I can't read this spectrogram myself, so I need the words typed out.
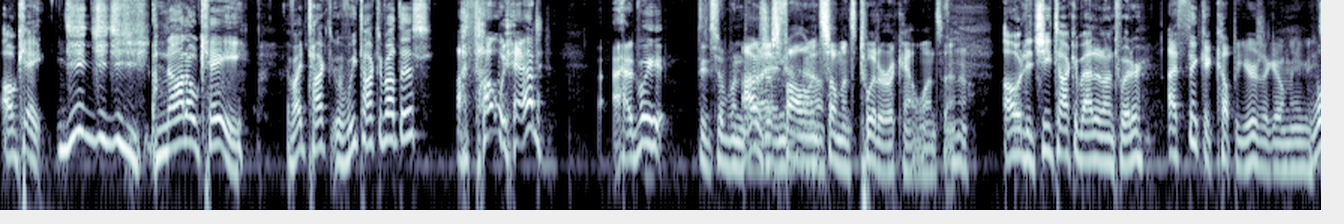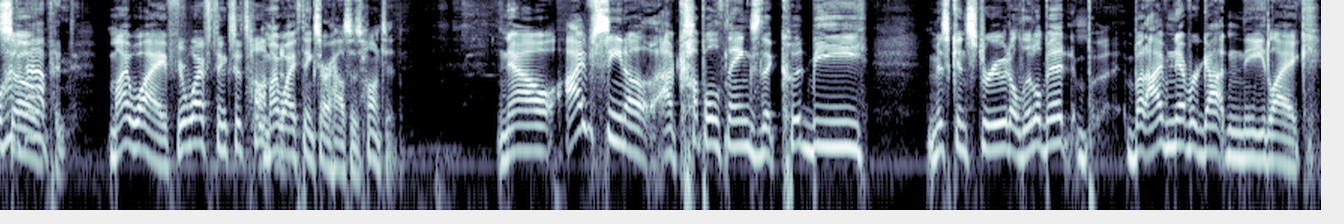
Okay, not okay. Have I talked? Have we talked about this? I thought we had. Had we? Did someone? I was just in following someone's Twitter account once. I, don't know. Oh, did she talk about it on Twitter? I think a couple years ago, maybe. What So- happened? My wife. Your wife thinks it's haunted. My wife thinks our house is haunted. Now, I've seen a, a couple things that could be misconstrued a little bit, but I've never gotten the like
